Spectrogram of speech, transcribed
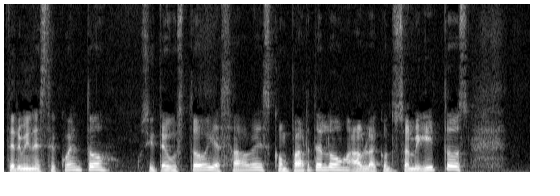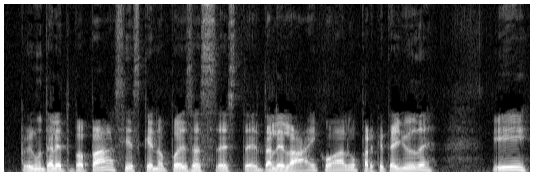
termina este cuento. Si te gustó, ya sabes, compártelo, habla con tus amiguitos, pregúntale a tu papá si es que no puedes este, darle like o algo para que te ayude. Y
